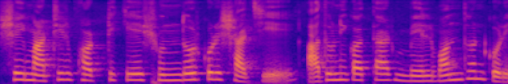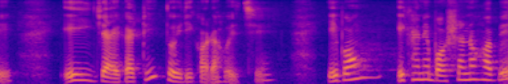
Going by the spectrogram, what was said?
সেই মাটির ঘরটিকে সুন্দর করে সাজিয়ে আধুনিকতার মেলবন্ধন করে এই জায়গাটি তৈরি করা হয়েছে। এবং এখানে বসানো হবে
